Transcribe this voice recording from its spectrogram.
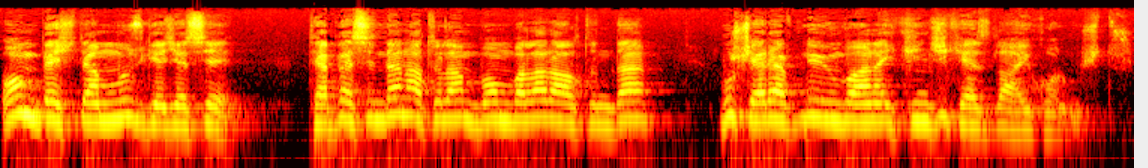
15 Temmuz gecesi tepesinden atılan bombalar altında bu şerefli ünvana ikinci kez layık olmuştur.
